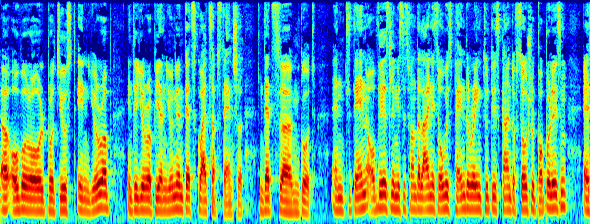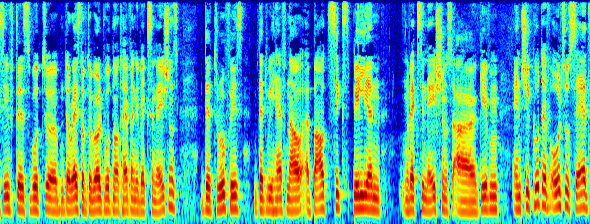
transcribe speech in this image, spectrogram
uh, overall produced in Europe, in the European Union. That's quite substantial. That's um, good. And then obviously Mrs. von der Leyen is always pandering to this kind of social populism as if this would, uh, the rest of the world would not have any vaccinations. The truth is that we have now about 6 billion vaccinations are given. And she could have also said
